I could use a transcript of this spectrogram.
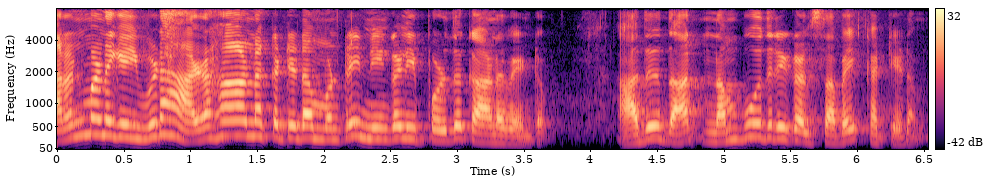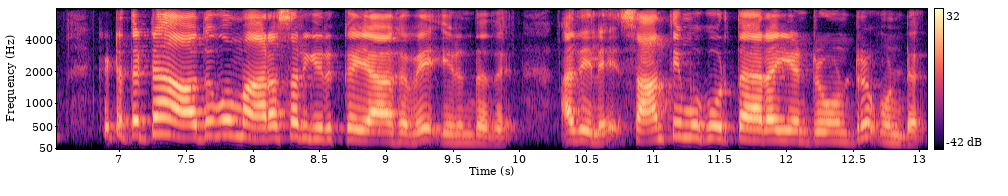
அரண்மனையை விட அழகான கட்டிடம் ஒன்றை நீங்கள் இப்பொழுது காண வேண்டும். அதுதான் நம்பூதிரிகள் சபை கட்டிடம். கிட்டத்தட்ட அதுவும் அரசர் இருக்கையாகவே இருந்தது. அதிலே சாந்தி முகூர்த்த அறை என்று ஒன்று உண்டு.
